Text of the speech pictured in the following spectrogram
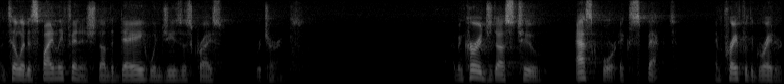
until it is finally finished on the day when Jesus Christ returns. I've encouraged us to ask for, expect, and pray for the greater.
